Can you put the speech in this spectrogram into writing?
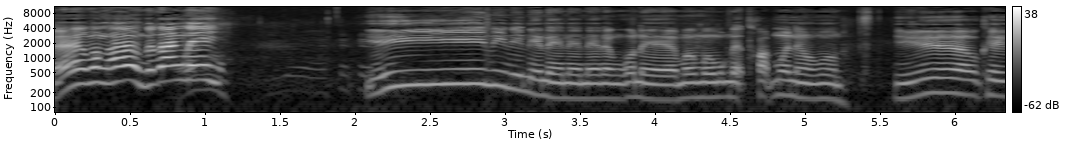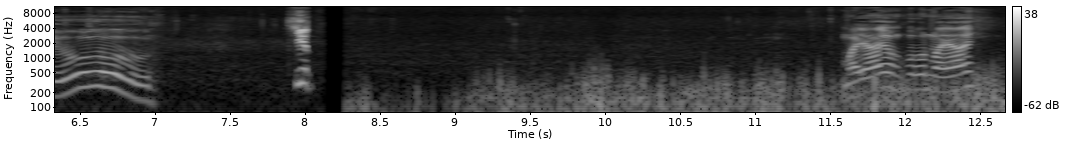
អេបងអើកណ្ដាំងនេះយីនេះនេះនេះនេះនេះបងប្អូនមើលមើលមុខអ្នកថតមួយនេះបងប្អូនយេអូខេអូជាតិមកហើយបងប្អូនមកហើយ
